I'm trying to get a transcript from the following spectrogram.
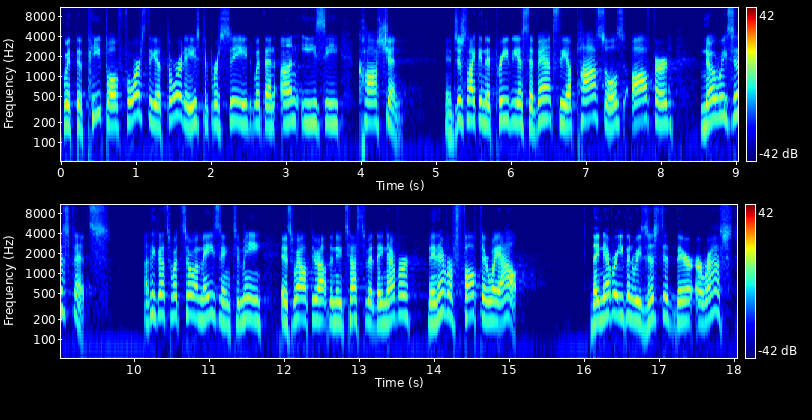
with the people forced the authorities to proceed with an uneasy caution. And just like in the previous events, the apostles offered no resistance. I think that's what's so amazing to me as well throughout the New Testament. They never, they never fought their way out. They never even resisted their arrest.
